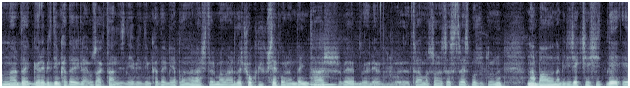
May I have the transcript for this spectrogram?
onlarda görebildiğim kadarıyla, uzaktan izleyebildiğim kadarıyla yapılan araştırmalarda çok yüksek oranda intihar hmm. ve böyle e, travma sonrası stres bozukluğunun na bağlanabilecek çeşitli e,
